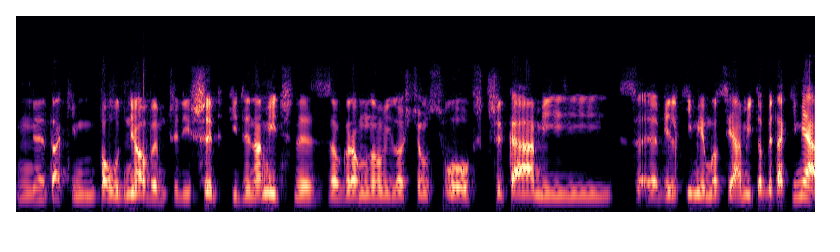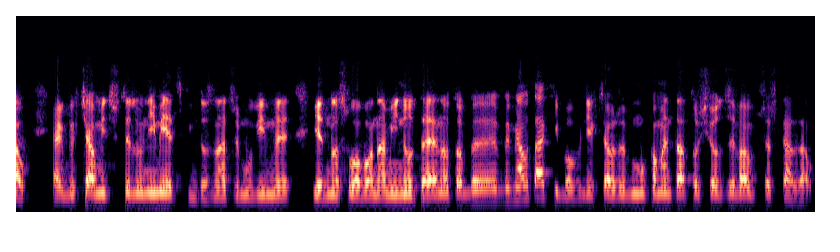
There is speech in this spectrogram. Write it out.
E, takim południowym, czyli szybki, dynamiczny, z ogromną ilością słów, z krzykami, z e, wielkimi emocjami, to by taki miał. Jakby chciał mieć w stylu niemieckim, to znaczy mówimy jedno słowo na minutę, no to by, by miał taki, bo nie chciał, żeby mu komentator się odzywał i przeszkadzał.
